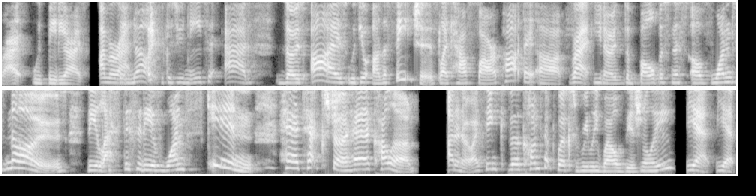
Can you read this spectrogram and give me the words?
right? With beady eyes. I'm a But no, because you need to add those eyes with your other features, like how far apart they are, Right. you know, the bulbousness of one's nose, the elasticity of one's skin, hair texture, hair color. I don't know. I think the concept works really well visually Yeah. Yeah.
